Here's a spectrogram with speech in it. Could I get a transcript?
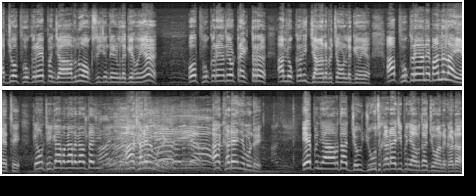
ਅੱਜ ਉਹ ਫੁਕਰੇ ਪੰਜਾਬ ਨੂੰ ਆਕਸੀਜਨ ਦੇਣ ਲੱਗੇ ਹੋਏ ਆ। ਉਹ ਫੁਕਰਿਆਂ ਦੇ ਉਹ ਟਰੈਕਟਰ ਆ ਲੋਕਾਂ ਦੀ ਜਾਨ ਬਚਾਉਣ ਲੱਗੇ ਹੋਏ ਆ। ਆ ਫੁਕਰਿਆਂ ਨੇ ਬੰਨ ਲਾਏ ਆ ਇੱਥੇ। ਕਿਉਂ? ਠੀਕ ਆ ਗੱਲ ਗਲਤ ਹੈ ਜੀ ਆ ਖੜੇ ਆ ਮੁੰਡੇ। ਆ। ਖੜੇ ਜੀ ਮੁੰਡੇ। ਇਹ ਪੰਜਾਬ ਦਾ ਯੂਥ ਖੜਾ ਜੀ ਪੰਜਾਬ ਦਾ ਜਵਾਨ ਖੜਾ।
